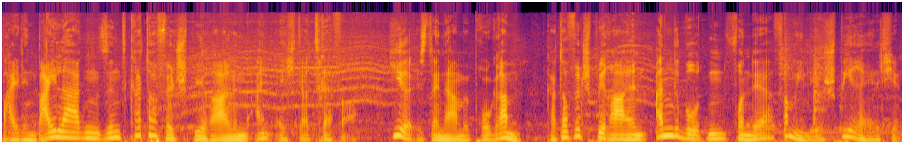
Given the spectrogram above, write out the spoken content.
Bei den Beilagen sind Kartoffelspiralen ein echter Treffer. Hier ist der Name Programm. Kartoffelspiralen angeboten von der Familie Spirälchen.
